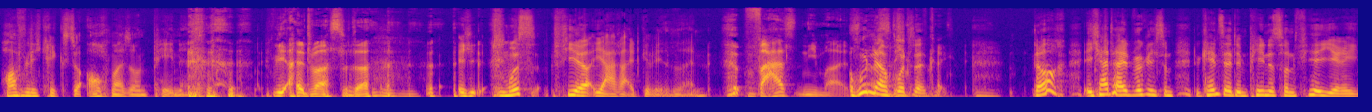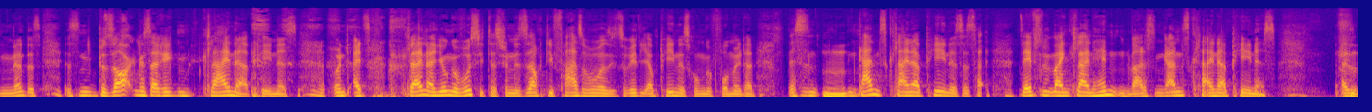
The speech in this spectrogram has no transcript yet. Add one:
hoffentlich kriegst du auch mal so einen Penis. Wie alt warst du da? Ich muss vier Jahre alt gewesen sein. Warst niemals. 100 Prozent. Doch, ich hatte halt wirklich so ein, du kennst ja den Penis von Vierjährigen, ne? Das ist ein besorgniserregend kleiner Penis. Und als kleiner Junge wusste ich das schon. Das ist auch die Phase, wo man sich so richtig am Penis rumgefummelt hat. Das ist ein, ein ganz kleiner Penis. Das hat, selbst mit meinen kleinen Händen war das ein ganz kleiner Penis. Also,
